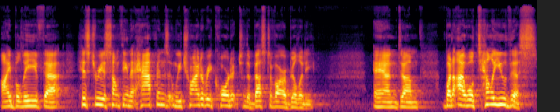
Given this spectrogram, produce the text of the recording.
I believe that history is something that happens and we try to record it to the best of our ability. And, um, but I will tell you this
